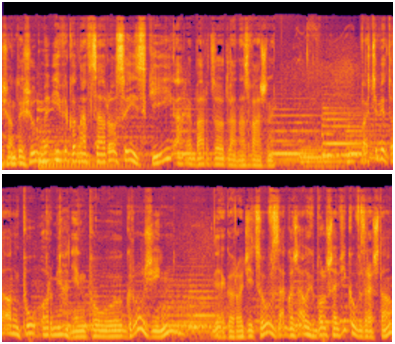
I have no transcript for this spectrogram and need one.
1997 i wykonawca rosyjski, ale bardzo dla nas ważny. Właściwie to on pół Ormianin, pół Gruzin. Jego rodziców, zagorzałych bolszewików zresztą,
